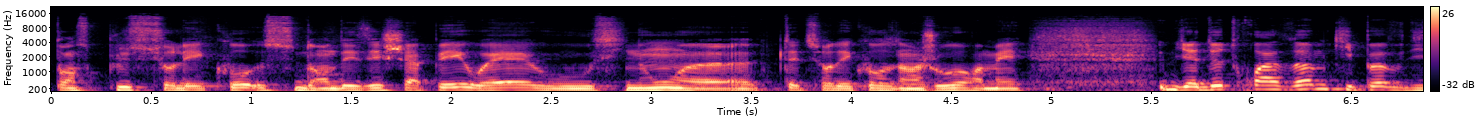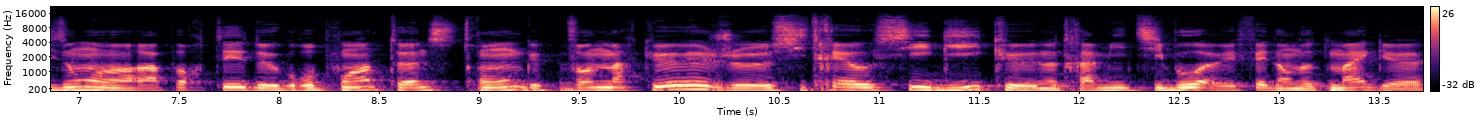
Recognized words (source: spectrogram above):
pense plus sur les courses, dans des échappées, ouais, ou sinon euh, peut-être sur des courses d'un jour. Mais il y a deux trois hommes qui peuvent, disons, rapporter de gros points. Ton, Strong, Van Marke. Je citerai aussi Guy que notre ami Thibaut avait fait dans notre mag. Euh,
